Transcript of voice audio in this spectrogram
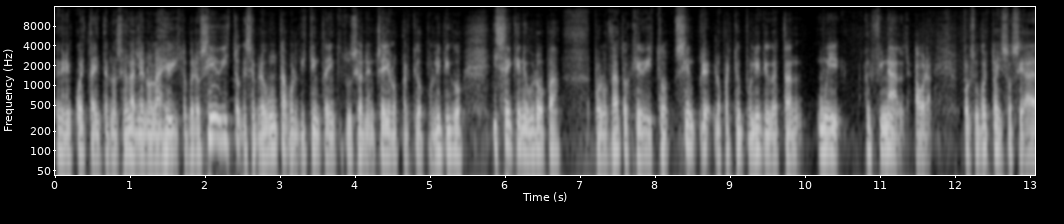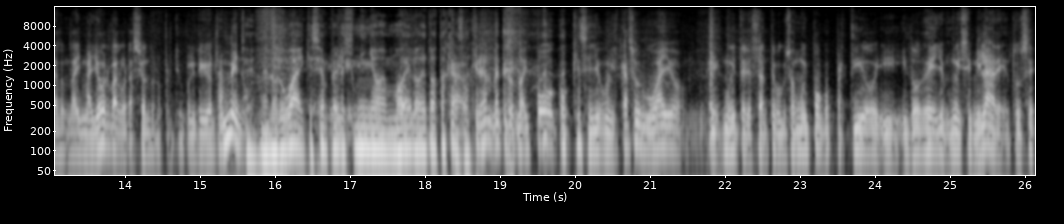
en encuestas internacionales, no las he visto, pero sí he visto que se pregunta por distintas instituciones, entre ellos los partidos políticos, y sé que en Europa, por los datos que he visto, siempre los partidos políticos están muy al final. Ahora, por supuesto, hay sociedades donde hay mayor valoración de los partidos políticos y otras menos. en Uruguay, que siempre el niño es modelo de todas estas claro, cosas. Generalmente cuando hay pocos, qué sé yo, en el caso uruguayo es muy interesante porque son muy pocos partidos y, dos de ellos muy similares. Entonces,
